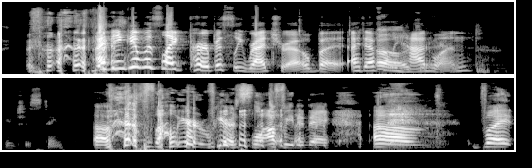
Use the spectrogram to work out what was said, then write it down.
I think it was like purposely retro, but I definitely Oh, had one. interesting. Uh, we are we are sloppy today. Um, but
